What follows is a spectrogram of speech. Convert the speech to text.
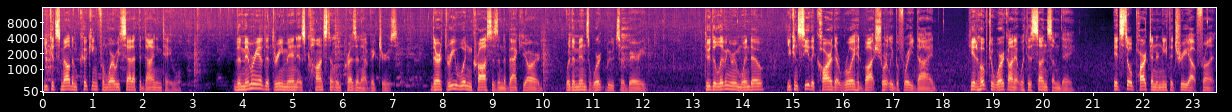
You could smell them cooking from where we sat at the dining table. The memory of the three men is constantly present at Victor's. There are three wooden crosses in the backyard where the men's work boots are buried. Through the living room window, you can see the car that Roy had bought shortly before he died. He had hoped to work on it with his son someday. It's still parked underneath a tree out front.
